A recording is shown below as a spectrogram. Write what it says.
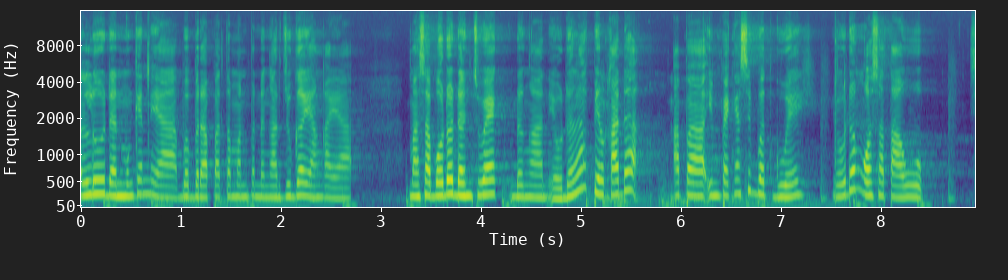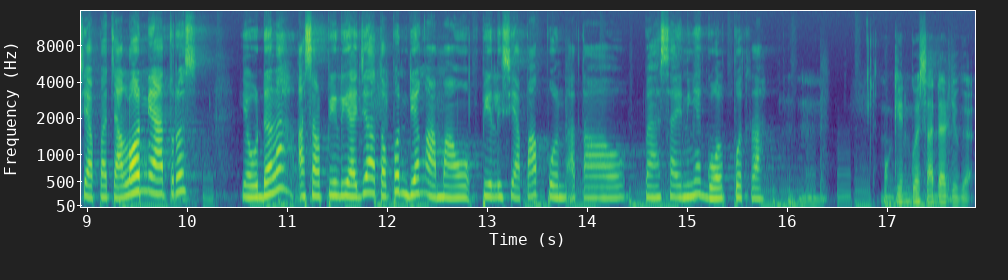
lu dan mungkin ya beberapa teman pendengar juga yang kayak masa bodoh dan cuek dengan ya udahlah pilkada apa impactnya sih buat gue ya udah nggak usah tahu siapa calonnya terus ya udahlah asal pilih aja ataupun dia nggak mau pilih siapa pun atau bahasa ininya golput lah Mm. Mungkin gue sadar juga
